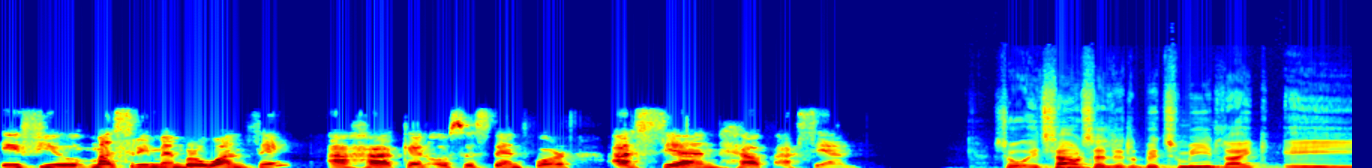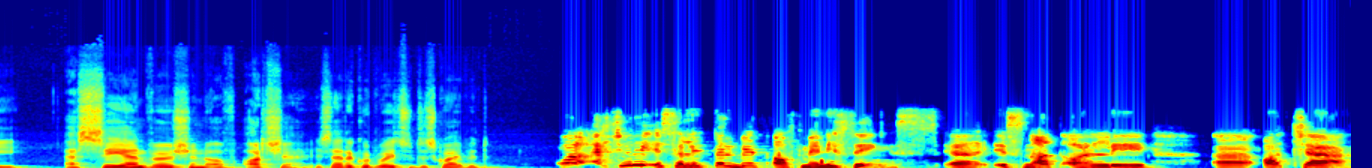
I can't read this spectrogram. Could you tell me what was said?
if you must remember one thing, AHA can also stand for ASEAN Help ASEAN. So it sounds a little bit to me like a ASEAN version of OCHA. Is that a good way to describe it? Well, actually, it's a little bit of many things. Uh, it's not only uh, OCHA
